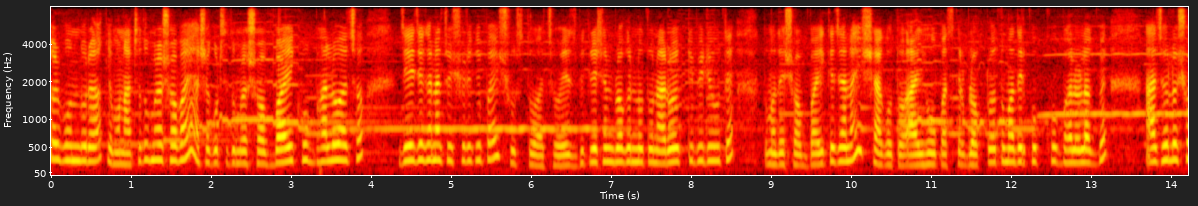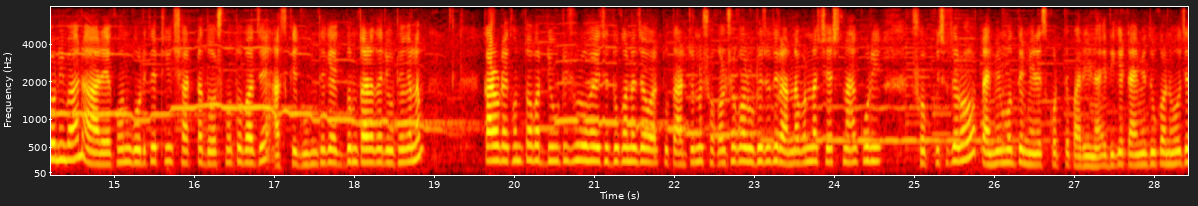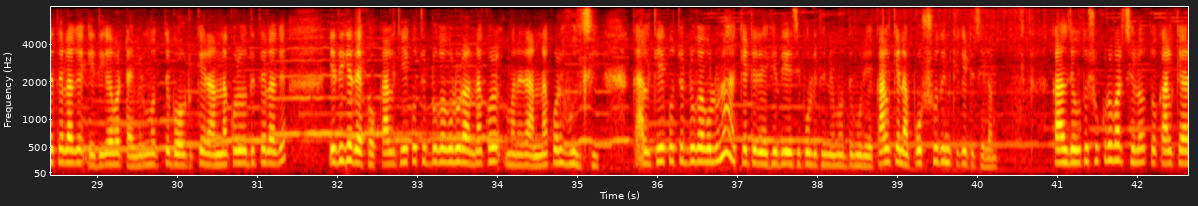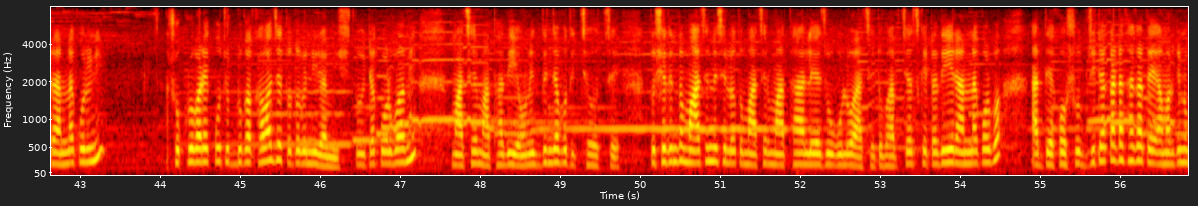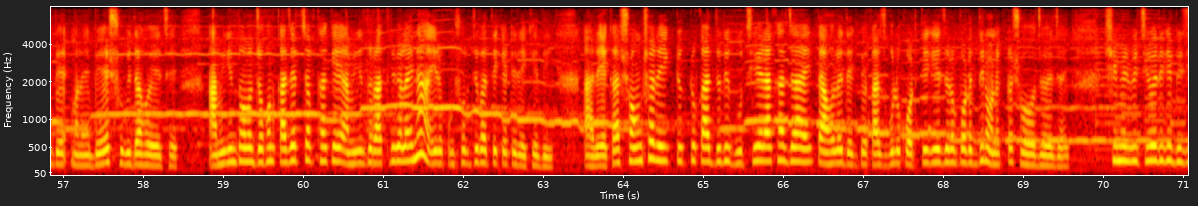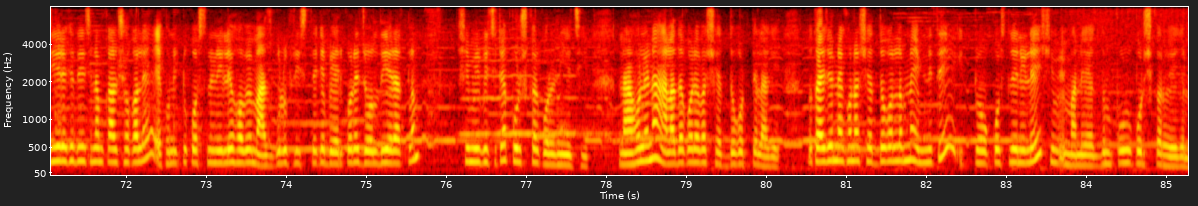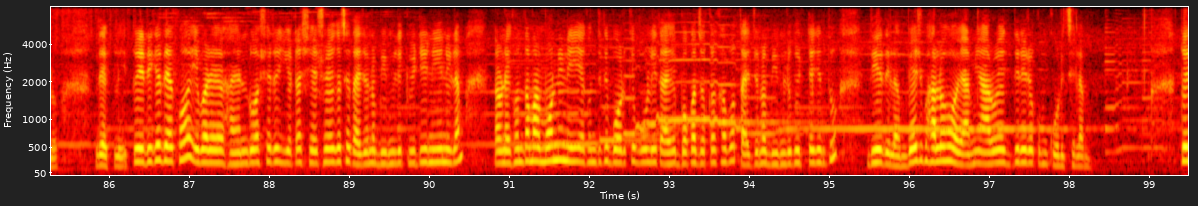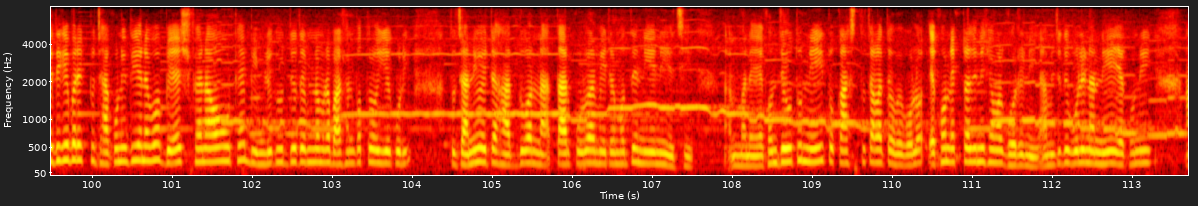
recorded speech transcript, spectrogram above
নমস্কার বন্ধুরা, কেমন আছো তোমরা সবাই? আশা করছি তোমরা সবাই খুব ভালো আছো। যে যেখানে আছো ঈশ্বরীকে পাই, সুস্থ আছো। এস বি ক্রিয়েশন ব্লগের নতুন আরও একটি ভিডিওতে তোমাদের সবাইকে জানাই স্বাগত। আই হোপ আজকের ব্লগটাও তোমাদের খুব খুব ভালো লাগবে। আজ হলো শনিবার, আর এখন ঘড়িতে ঠিক সাতটা দশ মতো বাজে। আজকে ঘুম থেকে একদম তাড়াতাড়ি উঠে গেলাম। কারণ এখন তো আবার ডিউটি শুরু হয়েছে, দোকানে যাওয়ার। তো তার জন্য সকাল সকাল উঠে যদি রান্নাবান্না শেষ না করি সব কিছু যেন টাইমের মধ্যে ম্যানেজ করতে পারি না। এদিকে টাইমে দোকানেও যেতে লাগে, এদিকে আবার টাইমের মধ্যে বরকে রান্না করেও দিতে লাগে। এদিকে দেখো, কালকে কচুর ডোকাগুলো রান্না করে মানে রান্না করে বলছি, কালকে কচুর ডোকাগুলো না কেটে রেখে দিয়েছি পলিথিনের মধ্যে মুড়িয়ে। কালকে না, পরশু দিনকে কেটেছিলাম। কাল যেহেতু শুক্রবার ছিল, তো কালকে আর রান্না করিনি। শুক্রবারে কচুর ডুকা খাওয়া যেত, তবে নিরামিষ। তো এটা করব আমি। মাছের মাথা দিয়ে। অনেক দিন যাবত ইচ্ছে হচ্ছে। তো সেদিন তো মাছ এনেছিল, তো মাছের মাথা, লেজ ওগুলো আছে। তো ভাবছি আজকে এটা দিয়েই রান্না করব। আর দেখো, সবজিটা কাটা থাকাতে আমার কিন্তু মানে বেশ সুবিধা হয়েছে। আমি কিন্তু আমার যখন কাজের চাপ থাকে, আমি কিন্তু রাত্রিবেলায় না এরকম সবজিপাতি কেটে রেখে দিই। আর একার সংসারে একটু একটু কাজ যদি গুছিয়ে রাখা যায়, তাহলে দেখবে কাজগুলো করতে গিয়ে যেন পরের দিন অনেকটা সহজ হয়ে যায়। শিমের বিচি ওইদিকে ভিজিয়ে রেখে দিয়েছিলাম কাল সকালে। এখন একটু কষলে নিলে হবে। মাছগুলো ফ্রিজ থেকে বের করে জল দিয়ে রাখলাম। শিমের বিচিটা পরিষ্কার করে নিয়েছি। না হলে না আলাদা করে আবার সেদ্ধ করতে লাগে। তো তাই জন্য এখন আর সেদ্ধ করলাম না, এমনিতেই একটু কষলে নিলেই মানে একদম পুরো পরিষ্কার হয়ে গেল দেখলি। তো এদিকে দেখো, এবারে হ্যান্ড ওয়াশের ইয়েটা শেষ হয়ে গেছে, তাই জন্য বিম লিকুইডই নিয়ে নিলাম। কারণ এখন তো আমার মনে নেই, এখন যদি বরকে বলি তাই বকা জকা খাব, তাই জন্য বিম লিকুইডটা কিন্তু দিয়ে দিলাম। বেশ ভালো হয়, আমি আরও একদিন এরকম করেছিলাম। তো এদিকে এবার একটু ঝাঁকুনি দিয়ে নেব, বেশ ফেনাও উঠে বিম লিকুইড দিয়ে তো এমনি আমরা বাসনপত্র ইয়ে করি। তো জানিও এটা হাত ধোয়ার না, তারপরেও আমি এটার মধ্যে নিয়ে নিয়েছি। মানে এখন যেহেতু নেই তো কাজ তো চালাতে হবে, বলো? এখন একটা জিনিস আমার ঘরে নেই। আমি যদি বলি, না, নেই, এখনই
